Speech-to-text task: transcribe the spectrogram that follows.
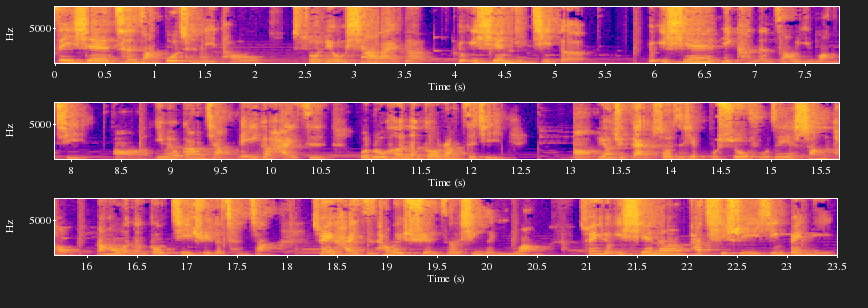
这一些成长过程里头所留下来的，有一些你记得，有一些你可能早已忘记啊。因为我刚刚讲每一个孩子，我如何能够让自己啊不要去感受这些不舒服、这些伤痛，然后我能够继续的成长，所以孩子他会选择性的遗忘。所以有一些呢，他其实已经被你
